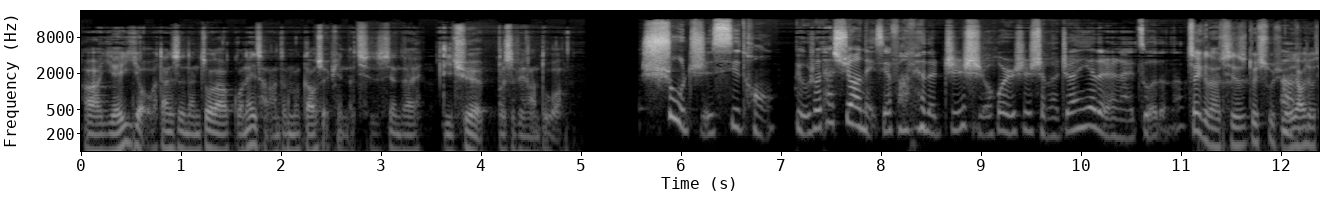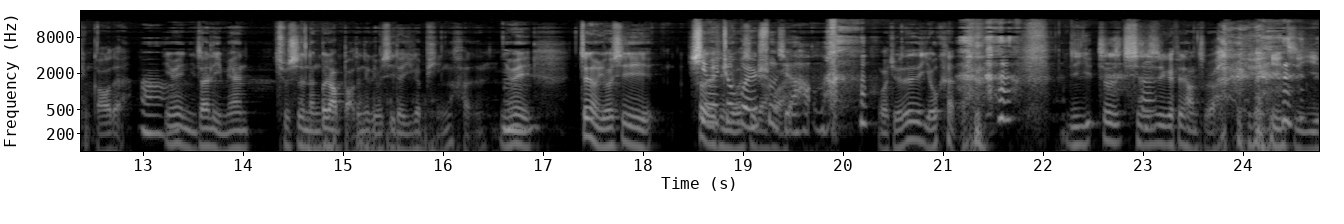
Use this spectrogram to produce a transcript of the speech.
啊、也有，但是能做到国内厂商这么高水平的，其实现在的确不是非常多。数值系统，比如说它需要哪些方面的知识，或者是什么专业的人来做的呢？这个呢，其实对数学的要求挺高的，嗯，因为你在里面就是能够让保证这个游戏的一个平衡，因为嗯这种游戏。是因为中国人数学好吗？我觉得有可能，你这其嗯实是一个非常主要的原因之一。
